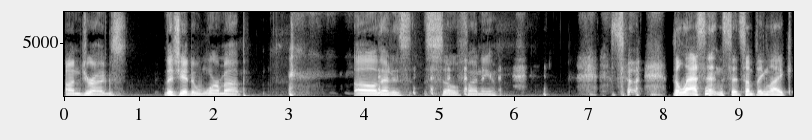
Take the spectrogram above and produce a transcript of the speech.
on drugs that she had to warm up. Oh, that is so funny. So the last sentence said something like,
